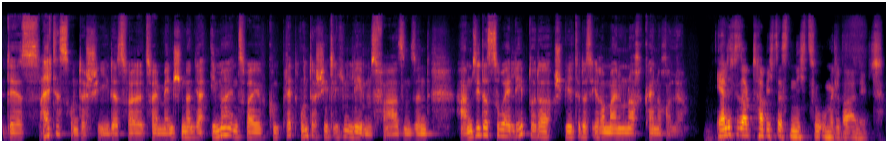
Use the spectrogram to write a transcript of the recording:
des Altersunterschiedes, weil zwei Menschen dann ja immer in zwei komplett unterschiedlichen Lebensphasen sind. Haben Sie das so erlebt oder spielte das Ihrer Meinung nach keine Rolle? Ehrlich gesagt habe ich das nicht so unmittelbar erlebt.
